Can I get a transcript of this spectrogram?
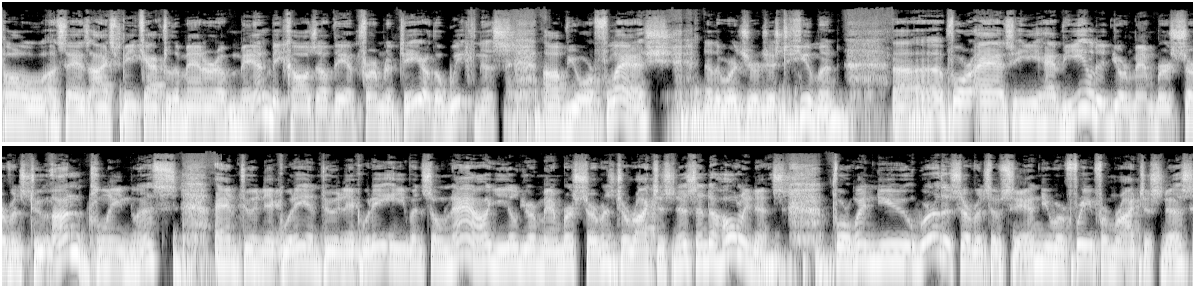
Paul says, I speak after the manner of men because of the infirmity or the weakness of your flesh. In other words, you're just a human. Uh, for as ye have yielded your members servants to uncleanness and to iniquity and to iniquity, even so now yield your members servants to righteousness and to holiness. For when you were the servants of sin, you were free from righteousness.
